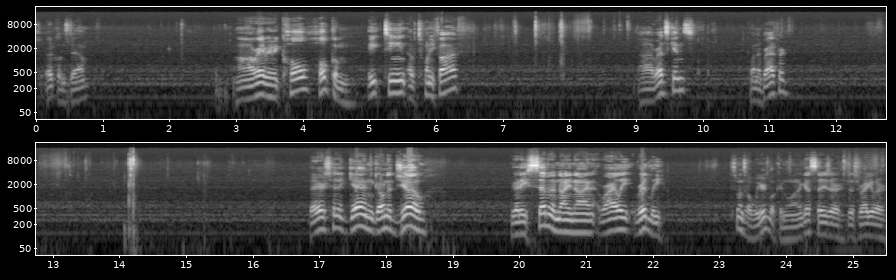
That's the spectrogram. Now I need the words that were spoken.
So Oakland's down. All right, maybe Cole Holcomb, 18 of 25. Uh, Redskins. Going to Bradford. Bears hit again. Going to Joe. We got a 7 of 99. Riley Ridley. This one's a weird looking one. I guess these are just regular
